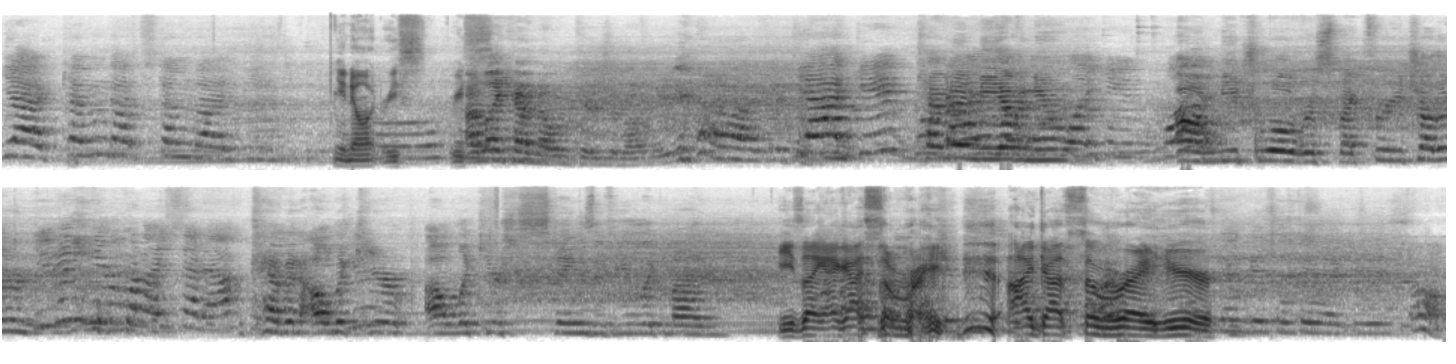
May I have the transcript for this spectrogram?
Yeah, Kevin got stung by a bee. You know what? Res- oh. res- I like how no one cares about me. Yeah, Gabe. Kevin and me have a new, Like it. What? Um, mutual respect for each other. you didn't hear what I said after. Kevin, I'll lick your I'll lick your stings if you lick mine. He's like, I got some right. I got some right here. Gonna get something like this. Oh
